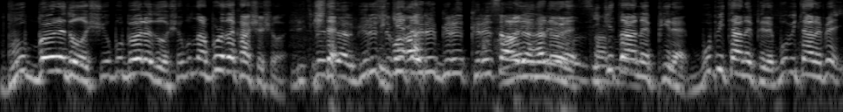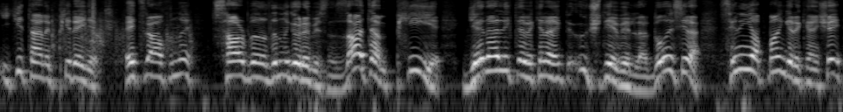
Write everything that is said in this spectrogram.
Bu böyle dolaşıyor, bu böyle dolaşıyor. Bunlar burada karşılaşıyorlar. Bitmedi yani. Virüsü iki var ayrı, bire, piresi ayrı. Aynen öyle. İki tane pire, bu bir tane pire, bu bir tane pire, iki tane pirenin etrafını sarmaladığını görebilirsiniz. Zaten pi'yi genellikle ve genellikle 3 diye verirler. Dolayısıyla senin yapman gereken şey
